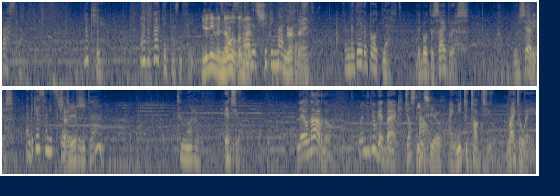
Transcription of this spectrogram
Basta. Look here. I have a birthday present for you. You didn't even It's know about it was my Sinada's shipping manifest. birthday. From the day the boat left. They both to Cyprus. You're serious? And guess when it's scheduled Serious? to return? Tomorrow. Ezio, Leonardo, when did you get back? just now. Ezio. I need to talk to you right away.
